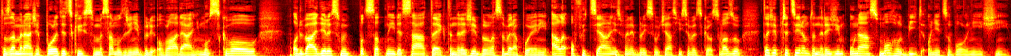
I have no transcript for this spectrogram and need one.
to znamená, že politicky jsme samozřejmě byli ovládáni Moskvou, odváděli jsme podstatný desátek, ten režim byl na sebe napojený, ale oficiálně jsme nebyli součástí Sovětského svazu, takže přeci jenom ten režim u nás mohl být o něco volnější.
